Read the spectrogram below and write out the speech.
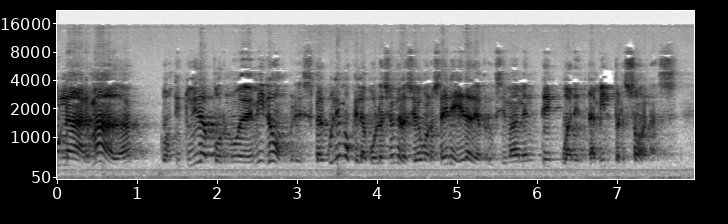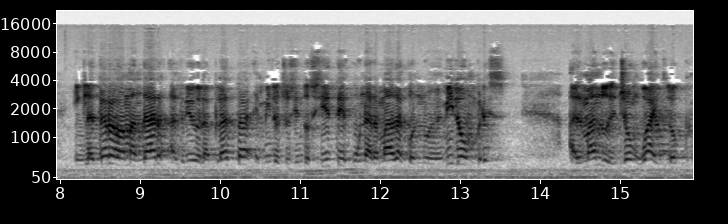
una armada constituida por 9.000 hombres. Calculemos que la población de la ciudad de Buenos Aires era de aproximadamente 40.000 personas. Inglaterra va a mandar al Río de la Plata en 1807 una armada con 9.000 hombres al mando de John Whitelock,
